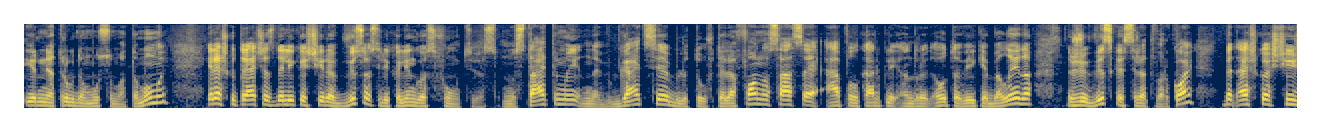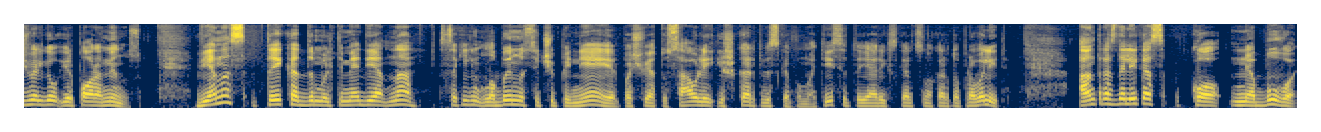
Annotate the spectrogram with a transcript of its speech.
ir netrukdo mūsų matomumui. Ir aišku, trečias dalykas, čia yra visos reikalingos funkcijos. Nustatymai, navigacija, Bluetooth telefono sąsaja, Apple CarPlay, Android Auto veikia be laido. Žodžiu, viskas yra tvarkoj, bet aišku, aš čia išvelgiau ir porą minusų. Vienas, tai kad multimedija, na, sakykime, labai nusičiupinėja ir pašvietų saulė, iškart viską pamatysi, tai ją reiks karts nuo karto pravalyti. Antras dalykas, ko nebuvo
